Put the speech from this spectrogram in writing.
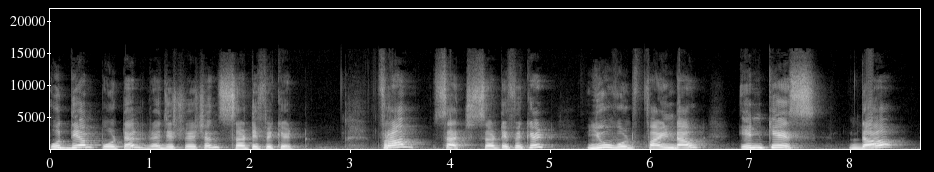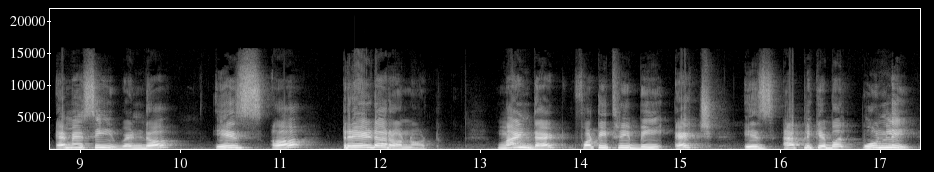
Udyam portal registration certificate. From such certificate you would find out in case the MSE vendor is a trader or not. Mind that 43BH is applicable only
